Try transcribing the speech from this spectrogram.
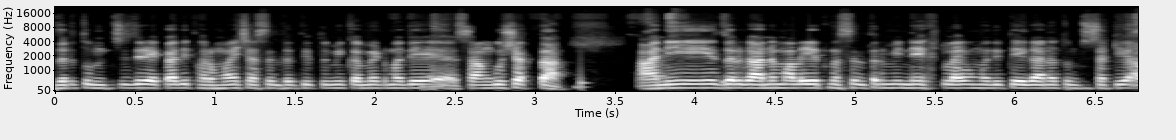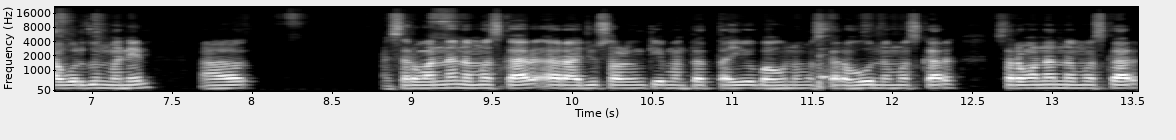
जर तुमची जर एखादी फरमाईश असेल तर ते तुम्ही कमेंटमध्ये सांगू शकता. आणि जर गाणं मला येत नसेल तर मी नेक्स्ट लाईव्हमध्ये ते गाणं तुमच्यासाठी आवर्जून म्हणेन. अं, सर्वांना नमस्कार. राजू साळुंके म्हणतात ताई भाऊ नमस्कार. हो नमस्कार. सर्वांना नमस्कार.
